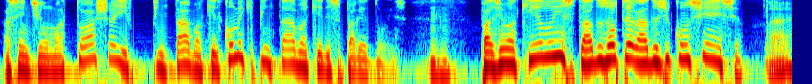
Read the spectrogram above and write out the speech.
Acendiam uma tocha e pintavam aquele. Como é que pintavam aqueles paredões? Uhum. Faziam aquilo em estados alterados de consciência. É.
